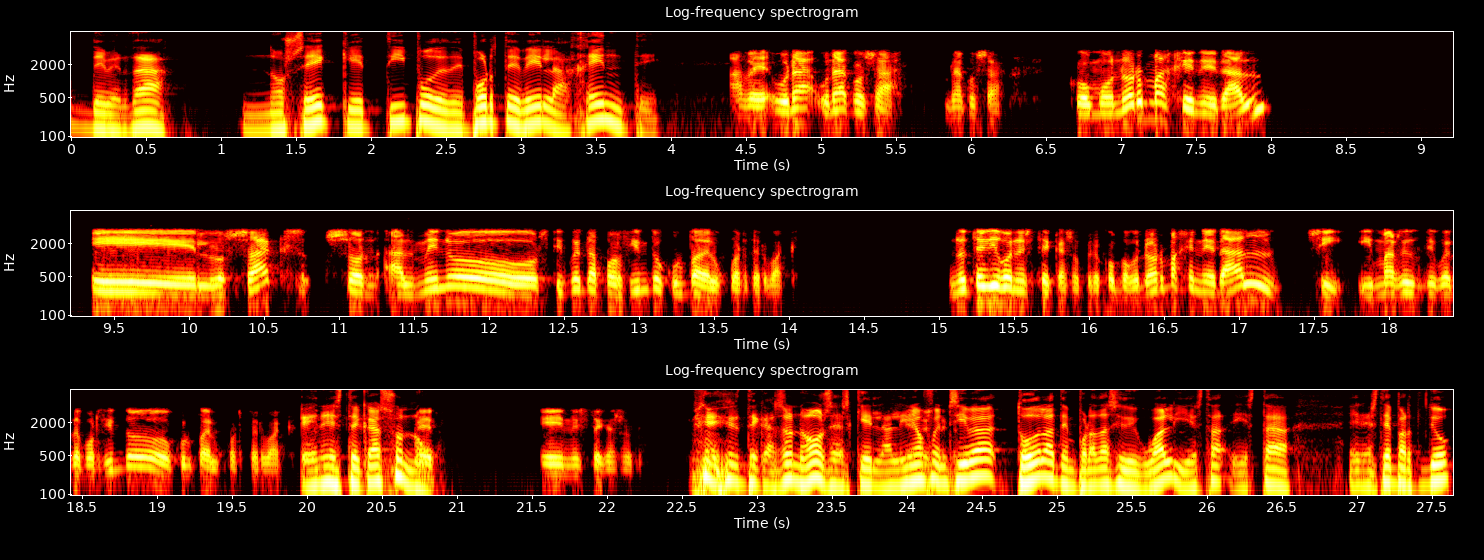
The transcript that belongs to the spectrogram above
de verdad, no sé qué tipo de deporte ve la gente. A ver, una, una cosa, una cosa. Como norma general, eh, los sacks son al menos 50% culpa del quarterback. No te digo en este caso, pero como norma general, sí, y más de un 50% culpa del quarterback. En este caso, no. Eh, en este caso no. en este caso no, o sea, es que la línea ofensiva toda la temporada ha sido igual y esta, esta, en este partido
